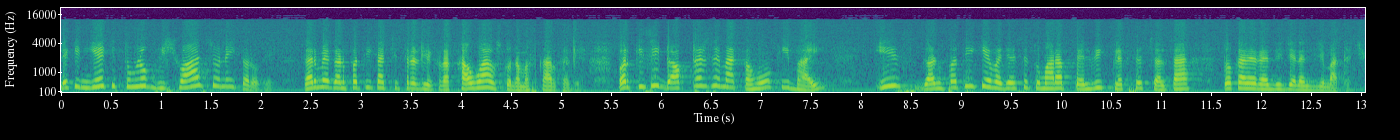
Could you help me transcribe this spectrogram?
लेकिन ये कि तुम लोग विश्वास जो नहीं करोगे, घर में गणपति का चित्र लिख रखा हुआ है, उसको नमस्कार कर लिया पर किसी डॉक्टर से मैं कहूँ कि भाई इस गणपति के वजह से तुम्हारा पेल्विक प्लेक्सस चलता है तो करे रंजी जी रंजी जी माता जी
